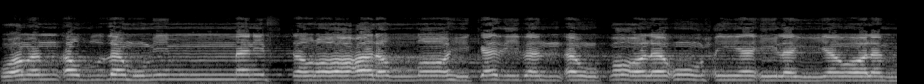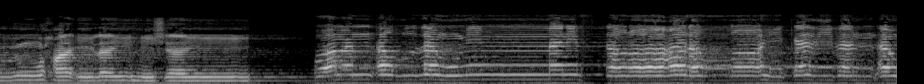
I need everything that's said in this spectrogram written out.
ومن أظلم ممن افترى على الله كذبا أو قال أوحي إلي ولم يوحى إليه شيء. ومن أظلم ممن افترى على الله كذبا أو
